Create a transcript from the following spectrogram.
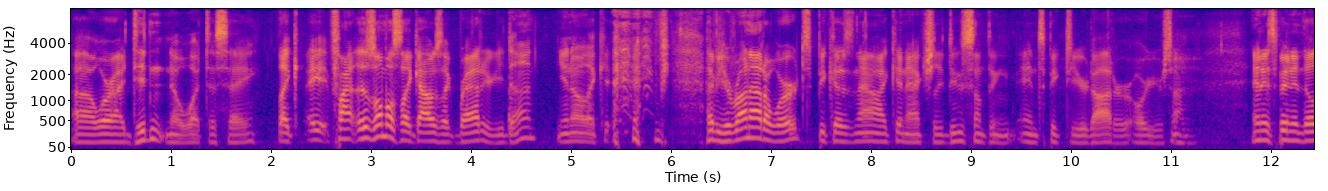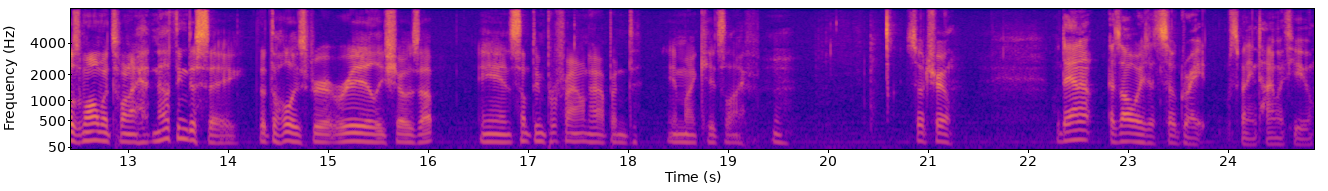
uh, where I didn't know what to say. Like it, it was almost like I was like, Brad, are you done? You know, like have you run out of words? Because now I can actually do something and speak to your daughter or your son. And it's been in those moments when I had nothing to say that the Holy Spirit really shows up and something profound happened in my kid's life. So true. Well, Dannah, as always, it's so great spending time with you.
